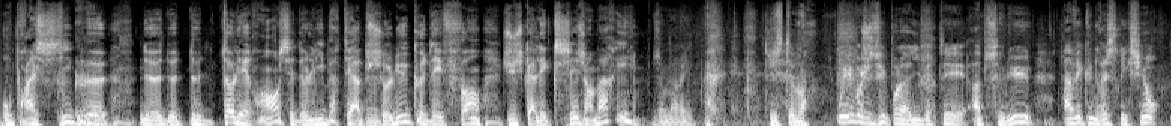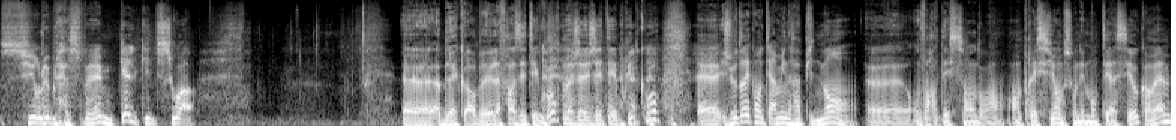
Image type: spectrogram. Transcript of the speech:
au principe de, de- de tolérance et de liberté absolue que défend jusqu'à l'excès Jean-Marie. Jean-Marie, justement. Oui, moi je suis pour la liberté absolue, avec une restriction sur le blasphème, quel qu'il soit. Euh, ah d'accord, bah la phrase était courte, j'ai été pris de court. Euh, je voudrais qu'on termine rapidement. Euh, on va redescendre en, en pression parce qu'on est monté assez haut quand même.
